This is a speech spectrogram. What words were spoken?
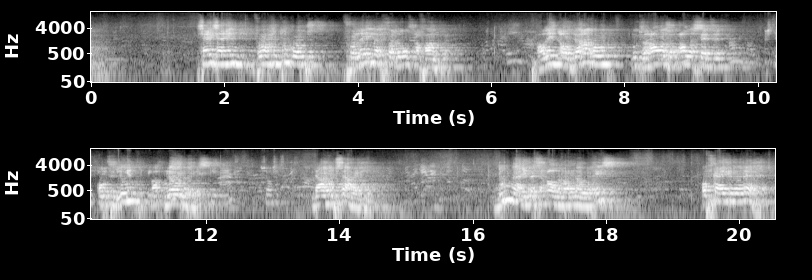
Zij zijn voor hun toekomst volledig van ons afhankelijk. Alleen al daarom moeten we alles op alles zetten om te doen wat nodig is. Daarom sta ik hier. Doen wij met z'n allen wat nodig is? Of kijken we weg?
